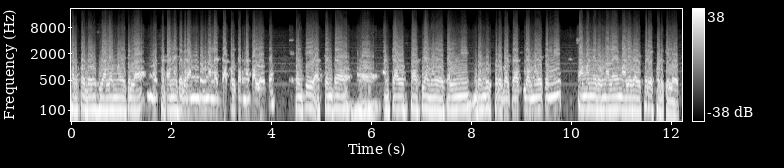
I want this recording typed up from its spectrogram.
सर्पदंश झाल्यामुळे तिला सटाण्याच्या ग्रामीण रुग्णालयात दाखल करण्यात आलं होतं. पण ती अत्यंत अंत्यावस्था असल्यामुळे त्यांनी गंभीर स्वरूपाची असल्यामुळे त्यांनी सामान्य रुग्णालय मालेगाव इथे रेफर केलं होतं.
